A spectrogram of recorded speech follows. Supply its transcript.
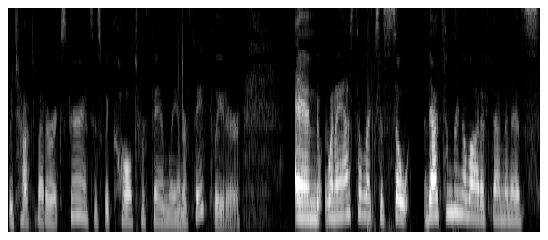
We talked about our experiences. We called her family and her faith leader. And when I asked Alexis, so that's something a lot of feminists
